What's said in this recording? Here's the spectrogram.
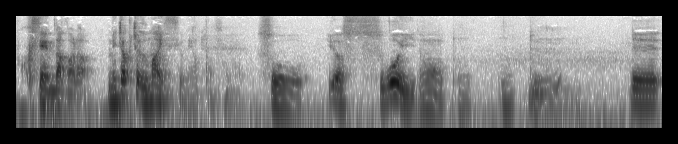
伏線だから、めちゃくちゃうまいですよね、やっぱその。そう。いや、すごいなと思って。うん。で、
